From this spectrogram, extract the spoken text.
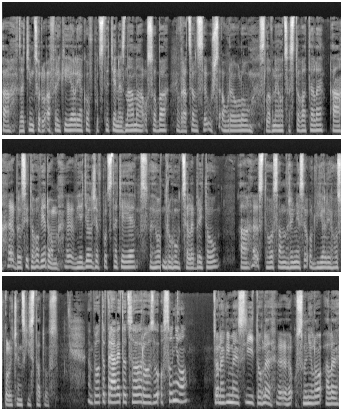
a zatímco do Afriky jel jako v podstatě neznámá osoba, vracel se už s aureolou slavného cestovatele a byl si toho vědom. Věděl, že v podstatě je svého druhu celebritou a z toho samozřejmě se odvíjel jeho společenský status. Bylo to právě to, co Rózu oslnilo? To nevíme, jestli jí tohle eh, oslnilo, ale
